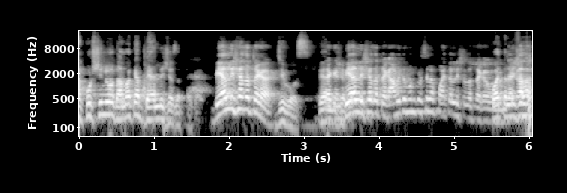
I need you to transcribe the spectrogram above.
আকর্ষণীয় ধামাকা বিয়াল্লিশ হাজার টাকা। বিয়াল্লিশ হাজার টাকা? জি বস বিয়াল্লিশ হাজার টাকা। আমি তো মনে করছিলাম পঁয়তাল্লিশ হাজার টাকা পঁয়তাল্লিশ হাজার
